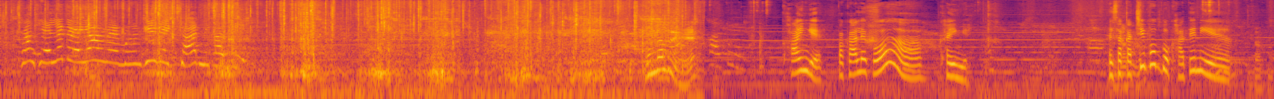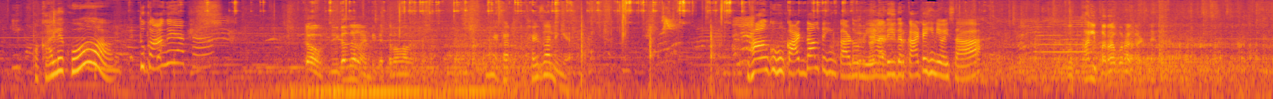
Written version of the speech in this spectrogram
हम खेलने तो रहे मैं मुर्गी ने एक चार निकाल दी कुंडल रे खाएँगे पकाले को खाएँगे। ऐसा कच्ची पप्पो खाते नहीं है। पकाले को? तू कहाँ गया था? क्या निकल जा लांटी का तरह फैजा नहीं है हाँ को हूँ काट डालते ही काटो में अरे इधर काटे ही नहीं वैसा। खाली परा परा काटने का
